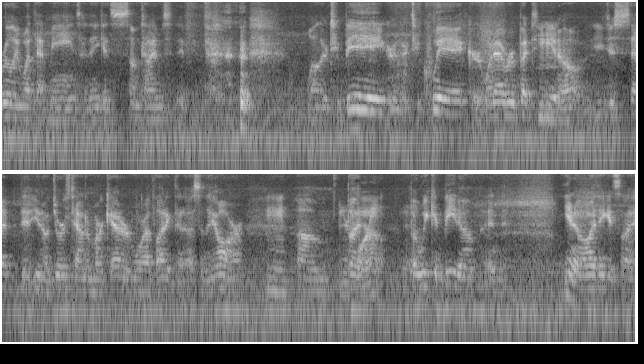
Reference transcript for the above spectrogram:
really what that means. I think it's sometimes if well they're too big or they're too quick or whatever. But you know, you just said that you know Georgetown and Marquette are more athletic than us, and they are. Mhm. Um, but. Yeah. but we can beat them, and you know, I think it's like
